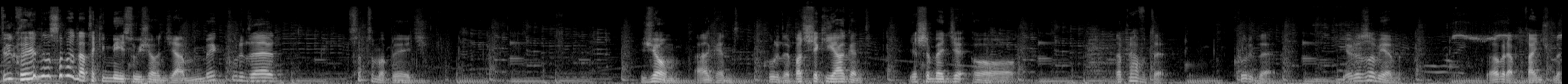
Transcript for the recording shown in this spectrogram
tylko jedna osoba na takim miejscu usiądzie, a my kurde... Co to ma być? Ziom, agent. Kurde, patrzcie jaki agent. Jeszcze będzie... O... Naprawdę. Kurde. Nie rozumiem. Dobra, potańczmy.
